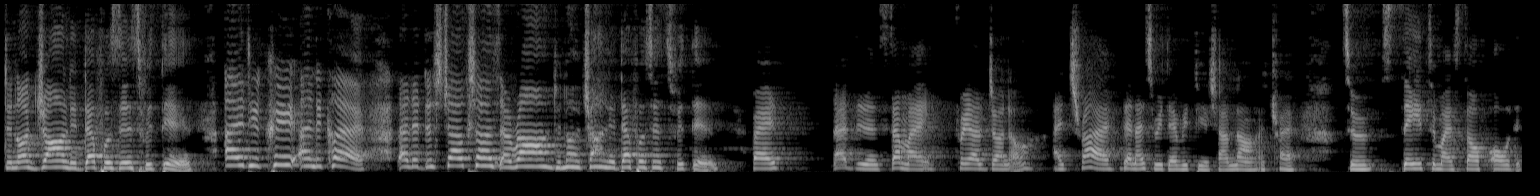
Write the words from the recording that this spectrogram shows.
do not drown the deposits within. I decree and declare that the distractions around do not drown the deposits within. Right? That didn't start my prayer journal. I try. Then I read everything. Now I try to say to myself all the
